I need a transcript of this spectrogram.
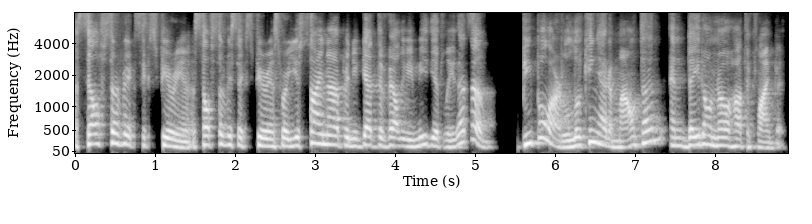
a self-service experience, a self-service experience where you sign up and you get the value immediately, that's a people are looking at a mountain and they don't know how to climb it,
